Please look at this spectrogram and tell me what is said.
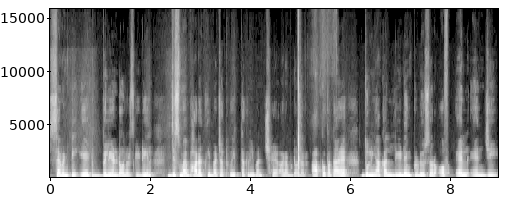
78 बिलियन डॉलर्स की डील, जिसमें भारत की बचत हुई तकरीबन 6 अरब डॉलर। आपको पता है, दुनिया का leading producer of L N G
